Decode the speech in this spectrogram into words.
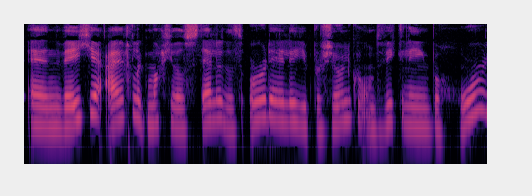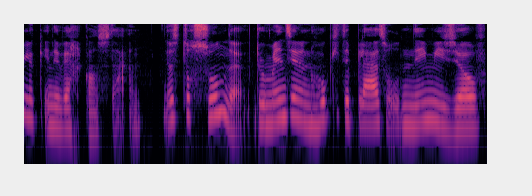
En weet je, eigenlijk mag je wel stellen dat oordelen je persoonlijke ontwikkeling behoorlijk in de weg kan staan. Dat is toch zonde? Door mensen in een hokje te plaatsen ontneem je jezelf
